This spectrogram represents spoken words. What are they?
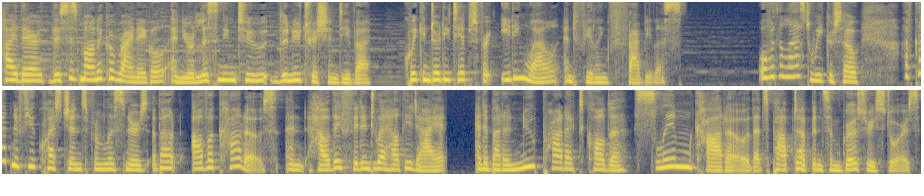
Hi there, this is Monica Reinagel, and you're listening to The Nutrition Diva quick and dirty tips for eating well and feeling fabulous. Over the last week or so, I've gotten a few questions from listeners about avocados and how they fit into a healthy diet, and about a new product called a Slim Slimcado that's popped up in some grocery stores.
